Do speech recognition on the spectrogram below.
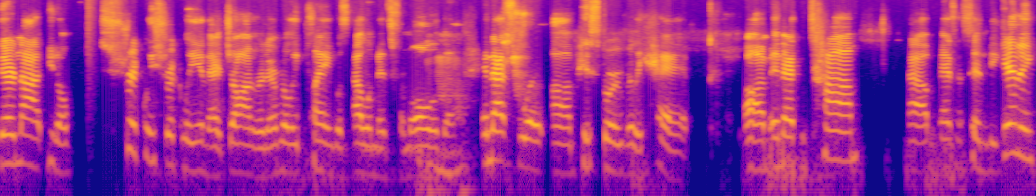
they're not, you know, strictly, strictly in that genre. They're really playing with elements from all of them. Mm-hmm. And that's what um, his story really had. Um, and at the time, um, as I said in the beginning,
